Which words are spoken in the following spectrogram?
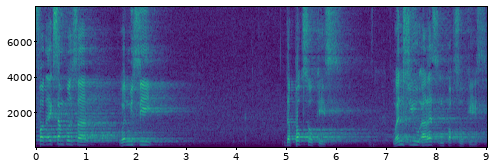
for the example, sir, when we see the POCSO case, once you arrest in POCSO case,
